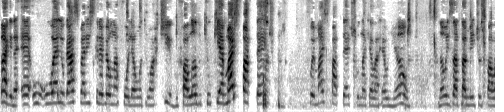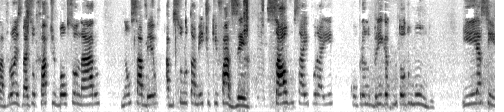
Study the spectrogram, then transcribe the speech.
Wagner, é, o, o Hélio Gaspari escreveu na Folha outro artigo falando que o que é mais patético, foi mais patético naquela reunião, não exatamente os palavrões, mas o fato de Bolsonaro não saber absolutamente o que fazer, salvo sair por aí comprando briga com todo mundo. E assim,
